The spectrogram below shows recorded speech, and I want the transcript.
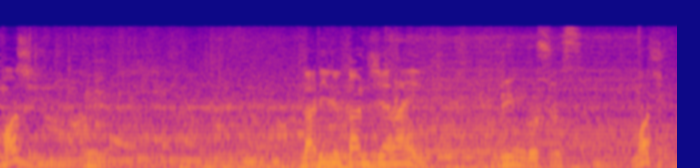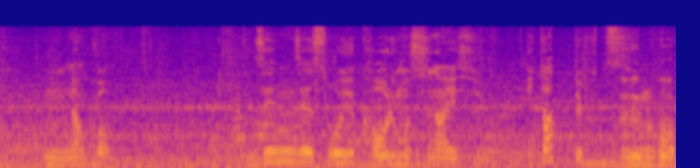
マジ？ラリる感じじゃない？リンゴジュース。マジ？うんなんか全然そういう香りもしないし至って普通の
